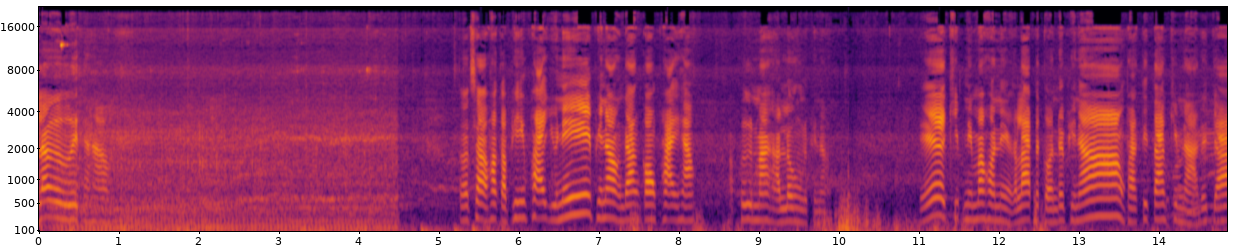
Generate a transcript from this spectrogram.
เลยนะฮะ ตอนเช้าเขากับพิงไฟอยู่นี่พี่น้องดังกองไฟเฮาเอาพื้นมาหาลงเลยพี่น้องเอ๊คลิปนี้มาฮอนเนี่ยก็ลาไปก่อนเด้อพี่น้องฝากติดตามคลิปหน้าด้วยจ้า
